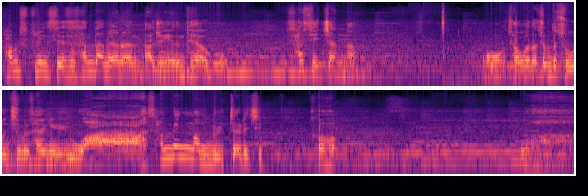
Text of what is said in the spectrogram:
팜스프링스에서 산다면은 나중에 은퇴하고 살 수 있지 않나? 어, 저거보다 좀 더 좋은 집을 살기 위해, 와, 300만 불짜리 집. 와.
